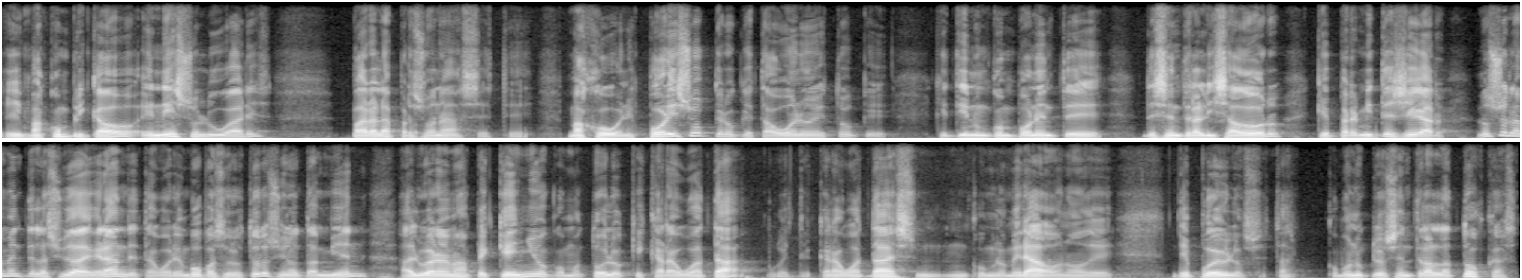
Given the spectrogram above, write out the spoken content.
es más complicado en esos lugares para las personas este, más jóvenes. Por eso creo que está bueno esto, que, tiene un componente descentralizador que permite llegar no solamente a la ciudad grande, Tahuarembó, Paso de los Toros, sino también a lugares más pequeños, como todo lo que es Caraguatá, porque este Caraguatá es un, conglomerado de, pueblos, está como núcleo central Las Toscas,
